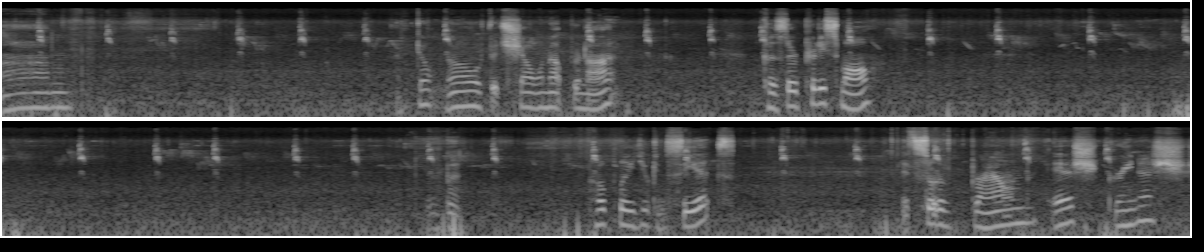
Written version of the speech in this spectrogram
um, I don't know if it's showing up or not because they're pretty small. But hopefully you can see it. It's sort of brownish, greenish.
